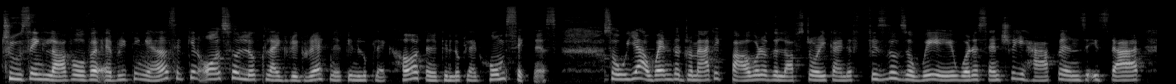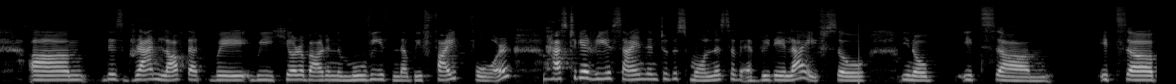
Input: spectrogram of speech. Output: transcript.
choosing love over everything else, it can also look like regret and it can look like hurt and it can look like homesickness. So, yeah, when the dramatic power of the love story kind of fizzles away, what essentially happens is that um, this grand love that we, we hear about in the movies and that we fight for has to get reassigned into the smallness of everyday life. So, you know, it's um, it's a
